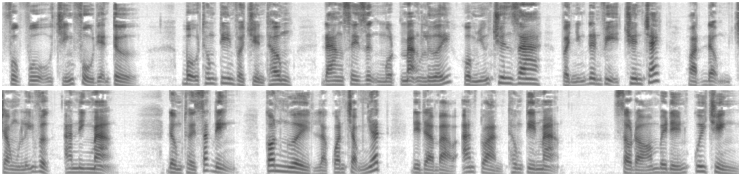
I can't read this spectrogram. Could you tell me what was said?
phục vụ chính phủ điện tử, Bộ Thông tin và Truyền thông đang xây dựng một mạng lưới gồm những chuyên gia và những đơn vị chuyên trách hoạt động trong lĩnh vực an ninh mạng, đồng thời xác định con người là quan trọng nhất để đảm bảo an toàn thông tin mạng. Sau đó mới đến quy trình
